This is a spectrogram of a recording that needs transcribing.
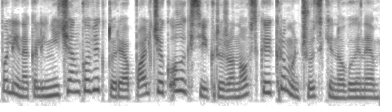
Поліна Калініченко, Вікторія Пальчик, Олексій Крижановський, Кременчуцькі новини.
